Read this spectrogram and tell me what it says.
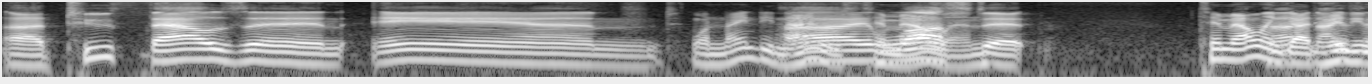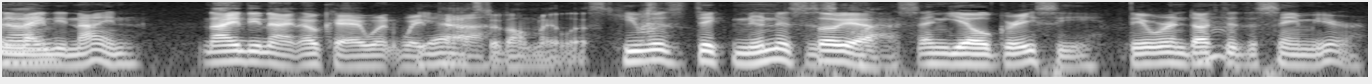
uh, 2000 and well, 99 I was Tim lost Allen. it. Tim Allen Uh, got his 99? in 99. 99. Okay, I went way Yeah. past it on my list. He was Dick Nunis' So, yeah. class and Yale Gracey. They were inducted the same year.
